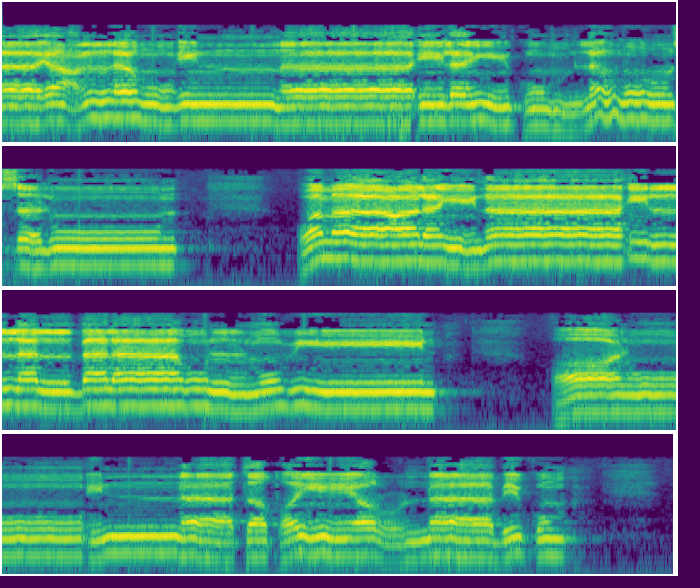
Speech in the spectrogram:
ربنا يعلم إنا إليكم لمرسلون وما علينا إلا البلاغ المبين قالوا إنا تطيرنا بكم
